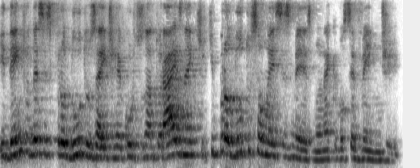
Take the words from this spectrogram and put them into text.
E dentro desses produtos aí de recursos naturais, né, que, que produtos são esses mesmo, né, que você vende?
